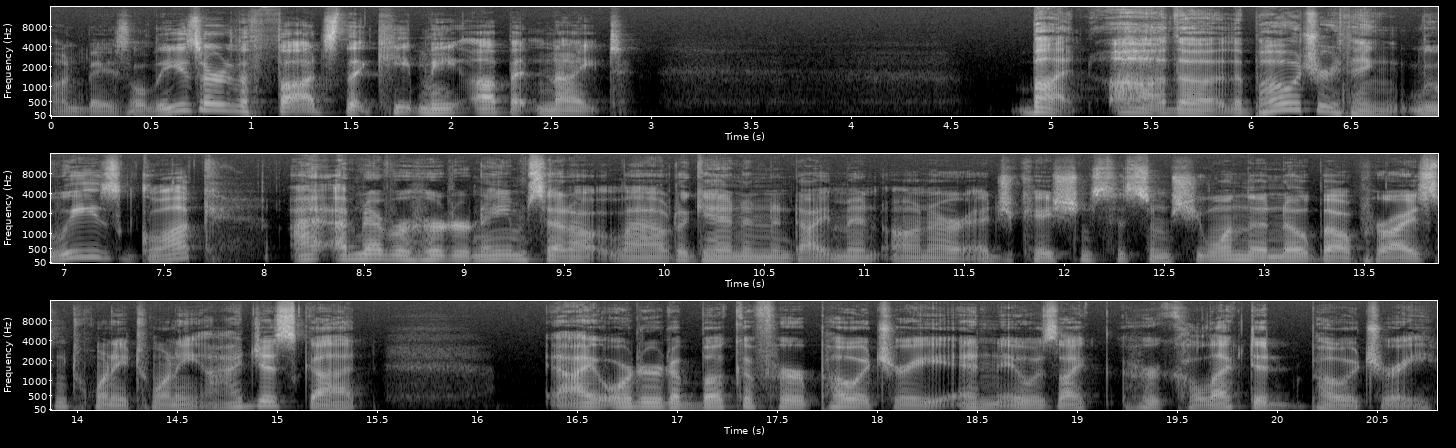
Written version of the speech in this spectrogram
on Basil? These are the thoughts that keep me up at night. But uh, the the poetry thing, Louise Gluck, I, have never heard her name said out loud again in indictment on our education system. She won the Nobel Prize in 2020. I just got, I ordered a book of her poetry, and it was like her collected poetry.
